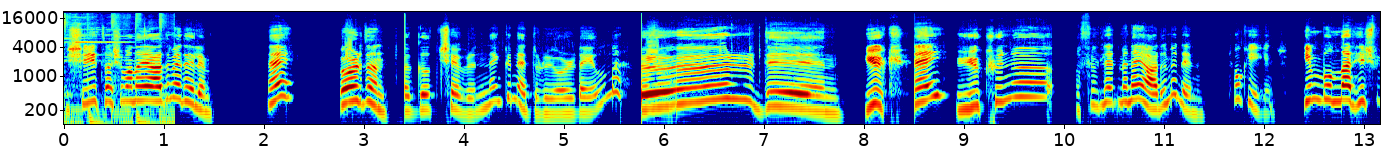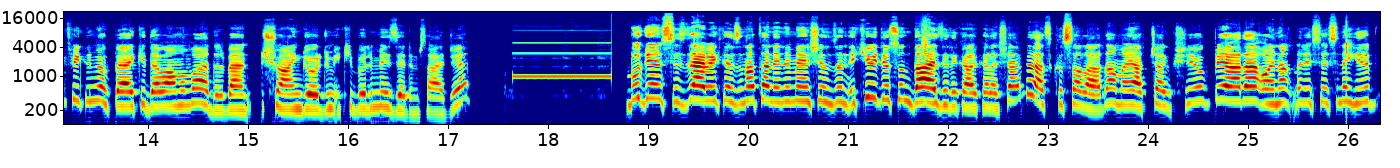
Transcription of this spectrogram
Bir şeyi taşımana yardım edelim. Ne? Burden. Google çevrin ne güne duruyor değil mi? Burden. Yük. Ne? Yükünü hafifletmene yardım edelim. Çok ilginç. Kim bunlar hiçbir fikrim yok. Belki devamı vardır. Ben şu an gördüğüm iki bölümü izledim sadece. Bugün sizler birlikte Znatan Animations'ın iki videosunu daha izledik arkadaşlar. Biraz kısalardı ama yapacak bir şey yok. Bir ara oynatma listesine girip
